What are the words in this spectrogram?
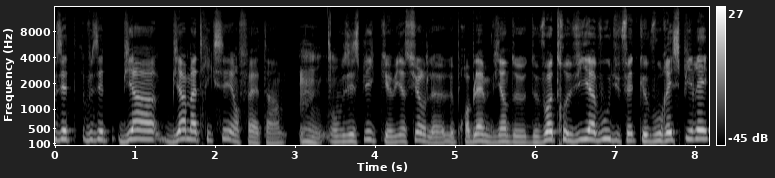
vous êtes, bien, bien matrixé en fait. Hein. On vous explique que bien sûr le, problème vient de, de, votre vie à vous, du fait que vous respirez,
